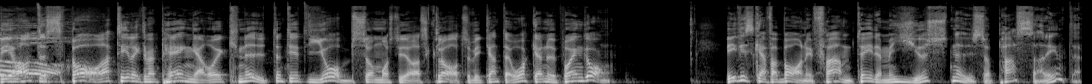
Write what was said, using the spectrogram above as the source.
Vi har inte sparat tillräckligt med pengar och är knuten till ett jobb som måste göras klart så vi kan inte åka nu på en gång. Vi vill skaffa barn i framtiden men just nu så passar det inte.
